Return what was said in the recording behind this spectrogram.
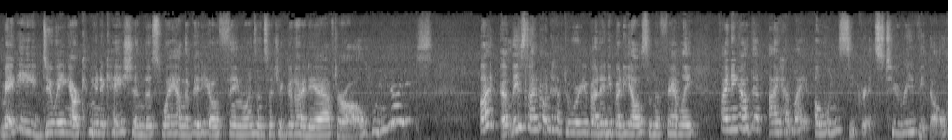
Maybe doing our communication this way on the video thing wasn't such a good idea after all. Yikes. But at least I don't have to worry about anybody else in the family finding out that I have my own secrets to reveal.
